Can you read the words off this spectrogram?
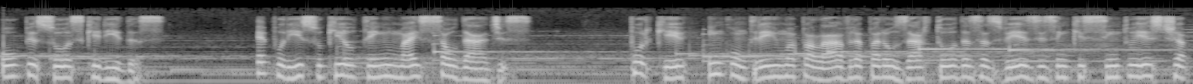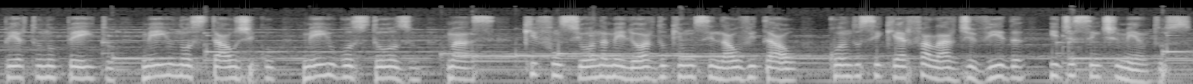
ou pessoas queridas. É por isso que eu tenho mais saudades porque encontrei uma palavra para usar todas as vezes em que sinto este aperto no peito, meio nostálgico, meio gostoso, mas que funciona melhor do que um sinal vital, quando se quer falar de vida e de sentimentos.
